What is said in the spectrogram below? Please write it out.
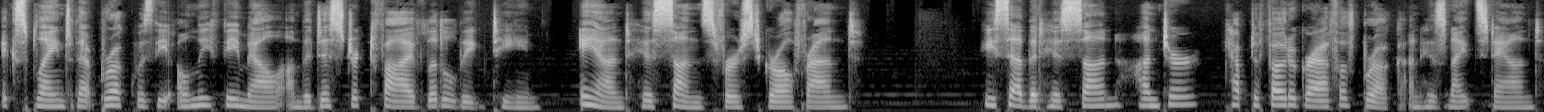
explained that Brooke was the only female on the District 5 Little League team and his son's first girlfriend. He said that his son, Hunter, kept a photograph of Brooke on his nightstand.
